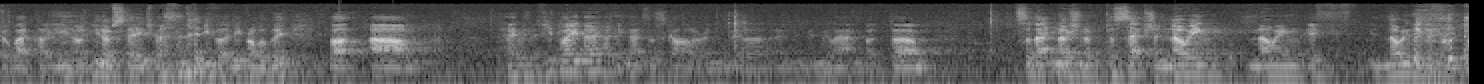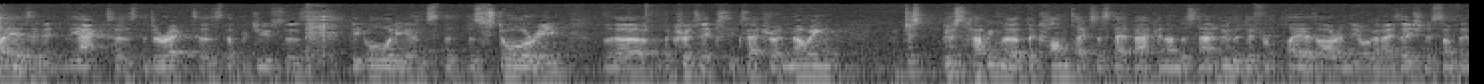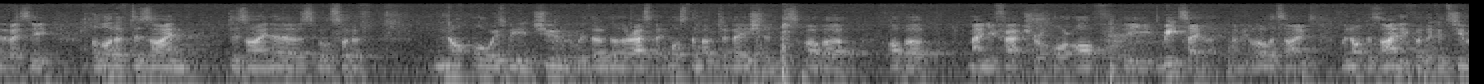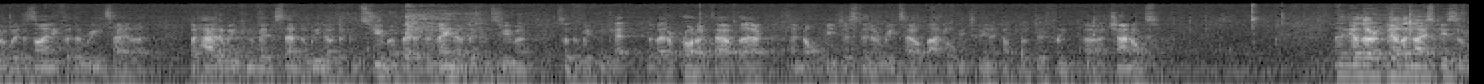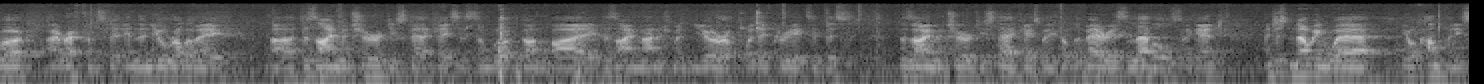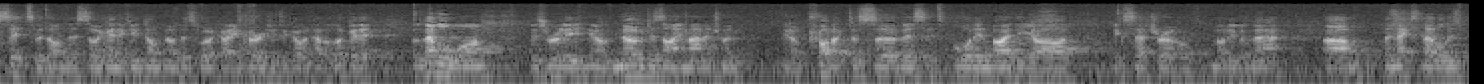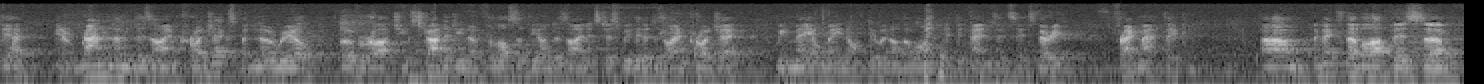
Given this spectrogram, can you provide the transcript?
bad telling you know, you know stage better than anybody probably, but um, If you played there, I think that's the Scala in, uh, in, in Milan. But um, so that notion of perception, knowing, knowing if, knowing the different players in it, the actors, the directors, the producers, the audience, the, the story, the, the critics, etc. Knowing, just just having the, the context to step back and understand who the different players are in the organization is something that I see a lot of design designers will sort of not always be in tune with those other aspects. What's the motivations of a of a manufacturer or of the retailer? I mean, a lot of the times we're not designing for the consumer, we're designing for the retailer. But how do we convince them that we know the consumer better than they know the consumer so that we can get the better product out there and not be just in a retail battle between a couple of different uh, channels? And the other, the other nice piece of work, I referenced it in the Newell Rubbermaid uh, design maturity staircase is some work done by Design Management Europe where they've created this design maturity staircase where you've got the various levels again and just knowing where your company sits with on this. So again, if you don't know this work, I encourage you to go and have a look at it. But level one is really, you know, no design management, you know, product as service, it's bought in by the yard, etc., not even that. Um, the next level is they have you know, random design projects, but no real overarching strategy, no philosophy on design. It's just we did a design project, we may or may not do another one. It depends. It's, it's very pragmatic. Um, the next level up is um,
